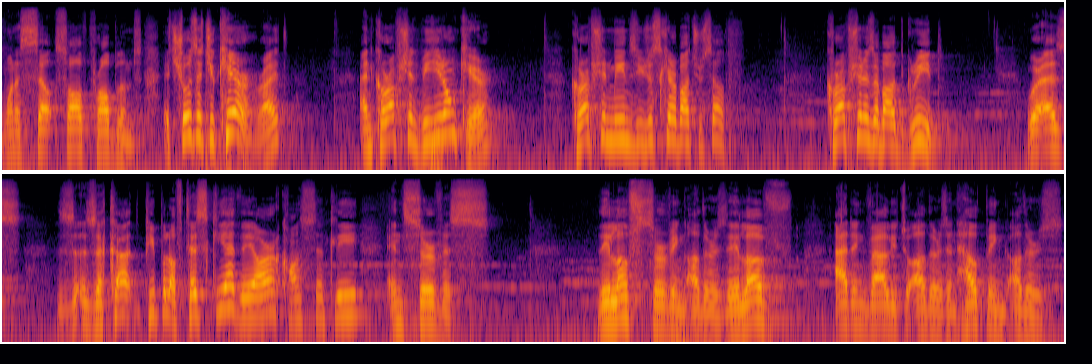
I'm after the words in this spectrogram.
want to solve problems, it shows that you care, right? And corruption means you don't care. Corruption means you just care about yourself. Corruption is about greed. Whereas zakat, people of tazkiyah, they are constantly in service. They love serving others. They love adding value to others and helping others.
